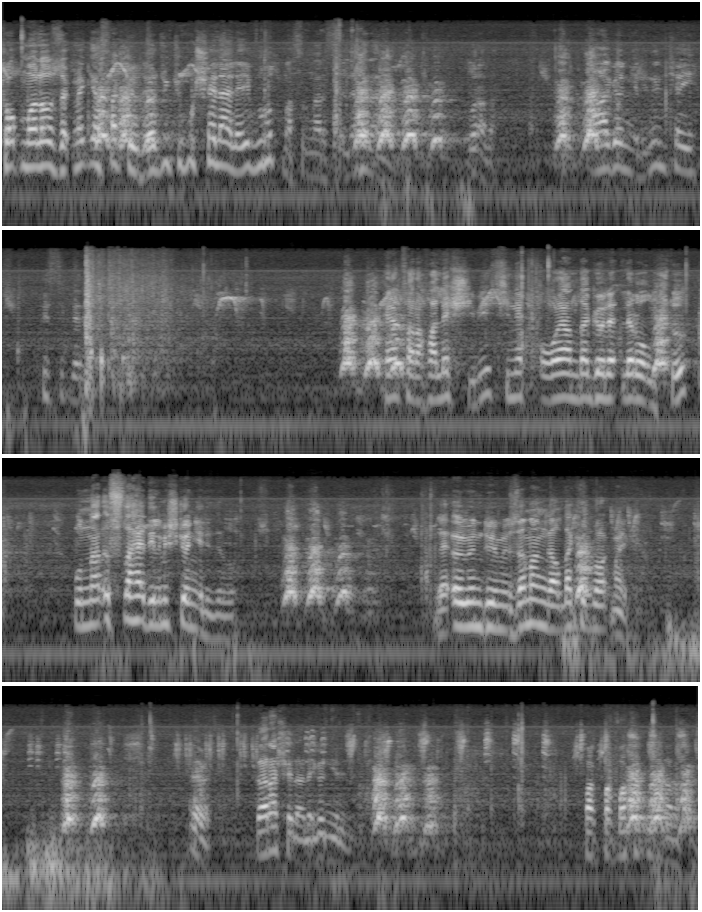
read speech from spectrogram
Çok moloz dökmek yasak diyor. Çünkü bu şelaleyi vurutmasınlar istedim herhalde. Burada. Aha Gönyeli'nin şeyi, pislikleri. Her tarafa leş gibi sinek oranda göletler oluştu. Bunlar ıslah edilmiş Gönyeli'dir bu. Ve övündüğümüzde mangalda kül bırakmayız. Evet. Kara şelale. Bak bak bak bak. bak.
